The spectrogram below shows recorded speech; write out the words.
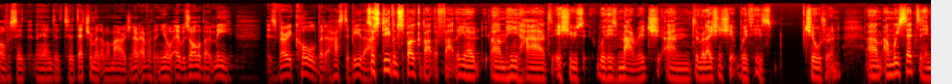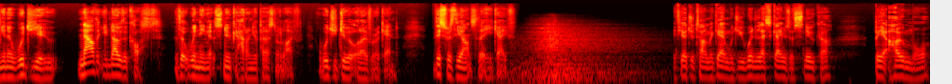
obviously it ended to detriment of my marriage and everything. You know, it was all about me. It's very cold, but it has to be that. So Stephen spoke about the fact that you know um, he had issues with his marriage and the relationship with his children, um, and we said to him, you know, would you now that you know the cost that winning at snooker had on your personal life, would you do it all over again? This was the answer that he gave. If you had your time again, would you win less games of snooker, be at home more,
